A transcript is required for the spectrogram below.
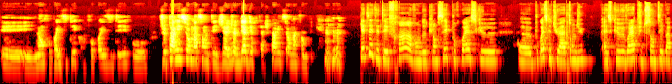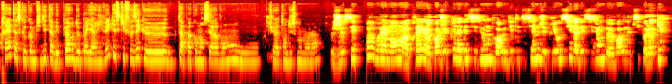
et, et, non, faut pas hésiter, quoi. Faut pas hésiter. Faut... Je parie sur ma santé. J'aime bien dire ça. Je parie sur ma santé. Quels étaient tes freins avant de te lancer? Pourquoi est-ce que euh, pourquoi est-ce que tu as attendu? Est-ce que voilà, tu te sentais pas prête? Est-ce que, comme tu dis, tu avais peur de pas y arriver? Qu'est-ce qui faisait que t'as pas commencé avant ou tu as attendu ce moment-là? Je sais pas vraiment. Après, euh, quand j'ai pris la décision de voir une diététicienne, j'ai pris aussi la décision de voir une psychologue.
